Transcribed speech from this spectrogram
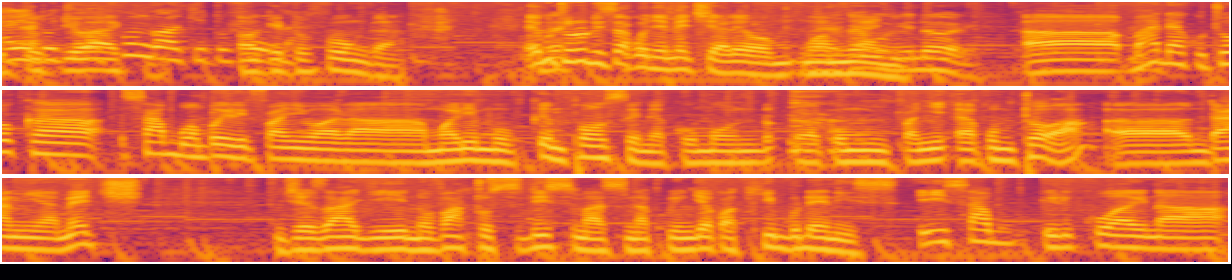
yani tukiwaki- tukiwafunga wakitufunga. wakitufunga. Hebu turudi sasa kwenye mechi ya leo Mwamnyanyi. Uh, baada ya kutoka sabu ambayo ilifanywa na mwalimu Kim Poulsen ya, ya kumtoa uh, ndani ya mechi mchezaji Novatus Dismas na kuingia kwa Kibu Dennis, hii sabu ilikuwa ina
